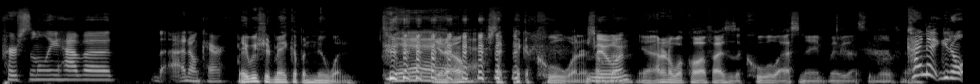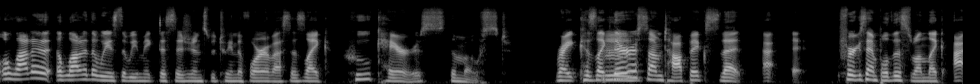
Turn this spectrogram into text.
personally have a. I don't care. Maybe we should make up a new one. Yeah, You know, just like pick a cool one or something. New something. one? Yeah, I don't know what qualifies as a cool last name. Maybe that's the move. Yeah. kind of you know a lot of a lot of the ways that we make decisions between the four of us is like who cares the most right because like there Mm. are some topics that I, for example, this one, like I,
